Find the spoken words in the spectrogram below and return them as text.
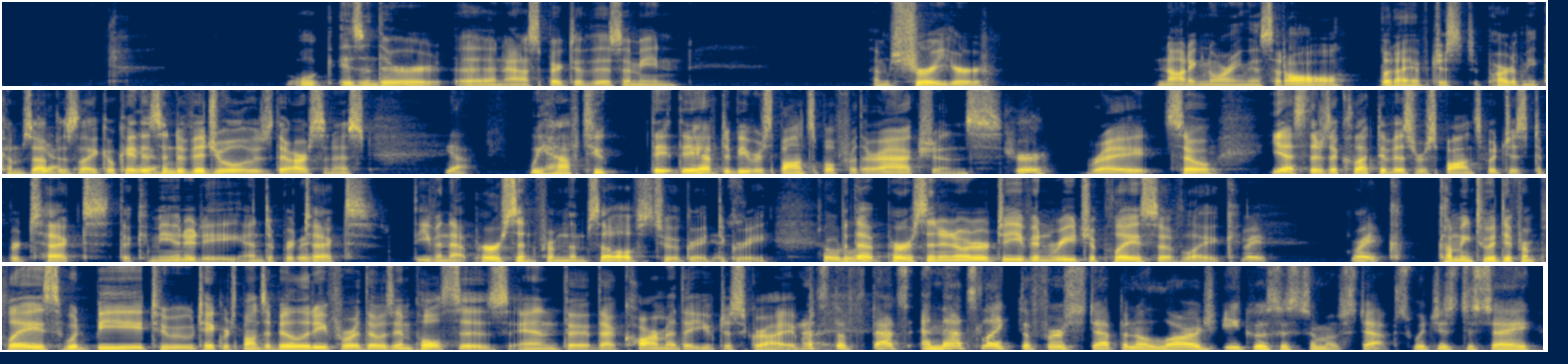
Well, isn't there uh, an aspect of this? I mean, I'm sure you're not ignoring this at all, but I have just part of me comes up Yeah. as like, okay, Yeah. this individual who's the arsonist, Yeah. we have to they, they have to be responsible for their actions, Sure. right? So Right. yes, there's a collectivist response, which is to protect the community and to protect even that person from themselves to a great Yes. degree. Totally. But that person, in order to even reach a place of like right. Right. Coming to a different place, would be to take responsibility for those impulses and the, that karma that you've described. That's the that's and that's like the first step in a large ecosystem of steps, which is to say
